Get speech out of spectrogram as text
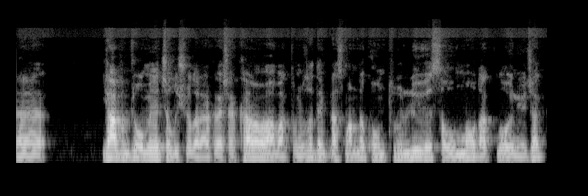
e, yardımcı olmaya çalışıyorlar arkadaşlar. Karabağ'a baktığımızda deplasmanda kontrollü ve savunma odaklı oynayacak.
